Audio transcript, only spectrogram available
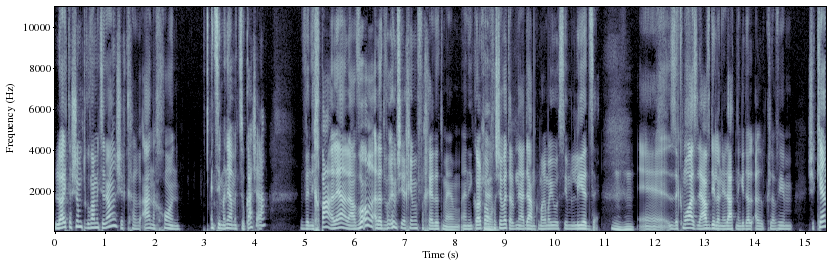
לא הייתה שום תגובה מצדנו שקראה נכון את סימני המצוקה שלה, ונכפה עליה לעבור על הדברים שהיא הכי מפחדת מהם. אני כל פעם כן. חושבת על בני אדם, כלומר, אם היו עושים לי את זה. אה, זה כמו אז, להבדיל, אני יודעת, נגיד על, על כלבים שכן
